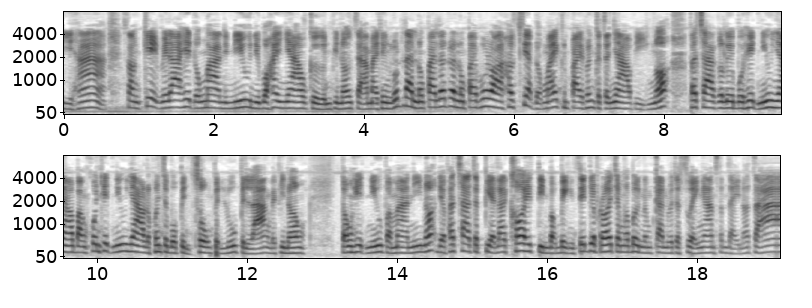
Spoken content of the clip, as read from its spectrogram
สี่ห้าสังเกตเวลาเฮ็ดลงมานี่นิ้วนี่บ่ให้ยาวเกิน พี่น้องจ๋าหมายถึงลดลั่นลงไปลดลั่นลงไปเพราะว่าเขาเสียบดอกไม้ขึ้นไปเพิ่นก็จะยาวอีกเนาะพระชาก็เลยบ่เฮ็ดนิ้วยาวบางคนเฮ็ดนิ้วยาวแล้วเพิ่นจะบ่เป็นทรงเป็นรูปเป็นร่างเลยพี่น้อง ต้องเฮ็ดนิ้วประมาณนี้เนาะเดี๋ยวพระชาจะเปลี่ยนลายข้อให้ติ่นบักเบ่งเสร็จเรียบร้อยจะมาเบิ่งนำกันว่าจะสวยงามสำใดเนาะจ้า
